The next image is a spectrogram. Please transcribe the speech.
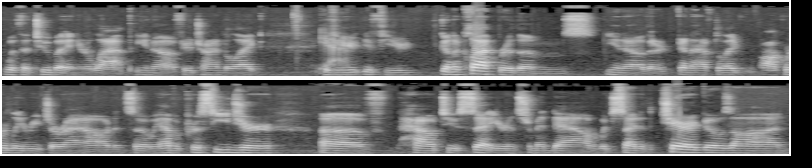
with a tuba in your lap. You know, if you're trying to like, yeah. if you if you're gonna clap rhythms. You know, they're gonna have to like awkwardly reach around, and so we have a procedure of how to set your instrument down, which side of the chair it goes on,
